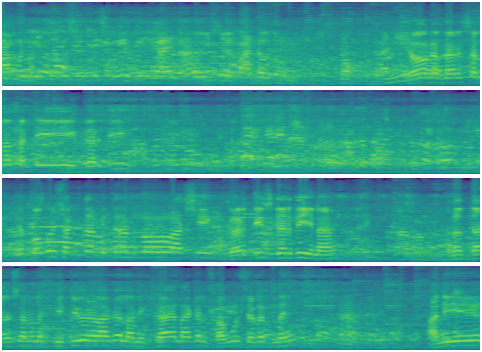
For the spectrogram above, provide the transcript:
आपण याच्या वर्षी सगळे जे आहे ना विषय पाठवतो म्हणून. आणि हे बघा दर्शनासाठी गर्दी. हे बघू शकता मित्रांनो अशी गर्दीच गर्दी आहे ना. आता दर्शनाला किती वेळ लागेल आणि काय लागेल सांगू शकत नाही. आणि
